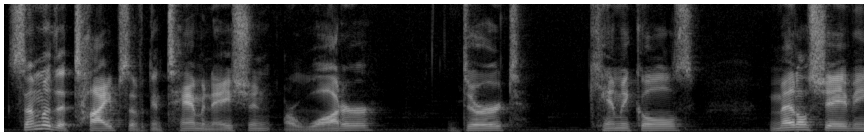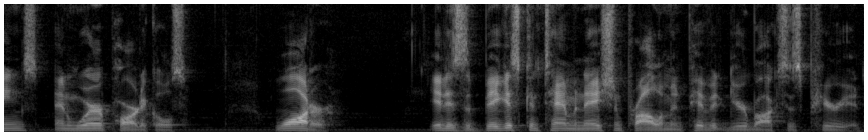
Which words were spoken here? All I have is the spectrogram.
Some of the types of contamination are water, dirt, chemicals, metal shavings, and wear particles. Water. It is the biggest contamination problem in pivot gearboxes, period.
